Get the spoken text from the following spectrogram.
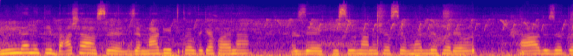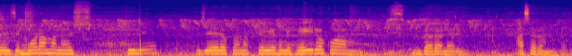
নোংরামিতি ভাষা আছে যে মাটির তল থেকে হয় না যে কিছু মানুষ আছে মরলে পরেও হাত যত যে মরা মানুষ তুলে যে এরকম একটা ইয়ে হলে সেই রকম ধরনের আচরণ করে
